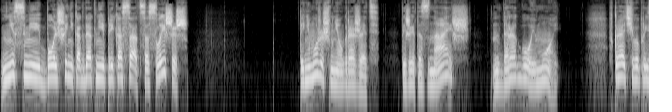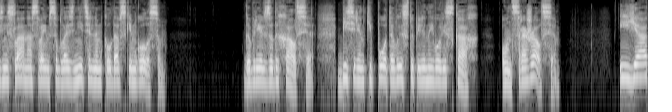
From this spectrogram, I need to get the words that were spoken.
Не смей больше никогда к ней прикасаться, слышишь? Ты не можешь мне угрожать. Ты же это знаешь, дорогой мой. Вкрадчиво произнесла она своим соблазнительным колдовским голосом. Габриэль задыхался. Бисеринки пота выступили на его висках. Он сражался. «И я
